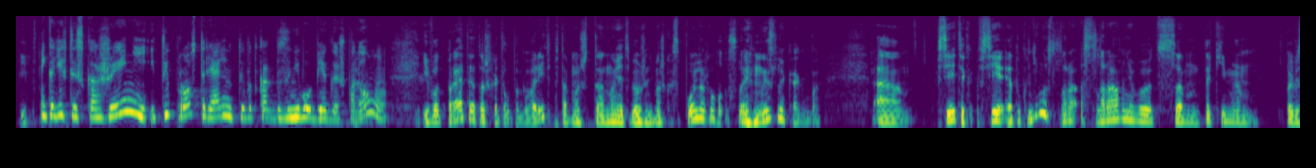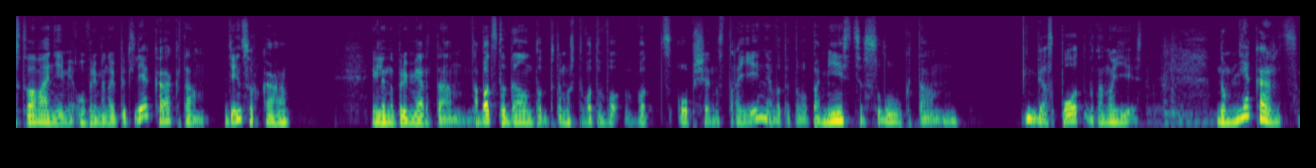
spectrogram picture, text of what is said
И и каких-то искажений, и ты просто реально, ты вот как бы за него бегаешь по Да. дому. И вот про это я тоже хотел поговорить, потому что, ну, я тебе уже немножко спойлерил свои мысли, как бы. Все, эти, все эту книгу сра- сравнивают с такими повествованиями о временной петле, как там «День сурка», или, например, там «Аббатство Даунтон», потому что вот, во- вот общее настроение вот этого поместья, слуг, там, господ, вот оно есть. Но мне кажется,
